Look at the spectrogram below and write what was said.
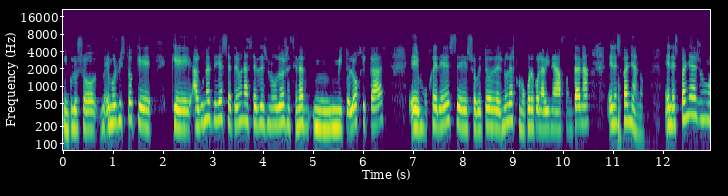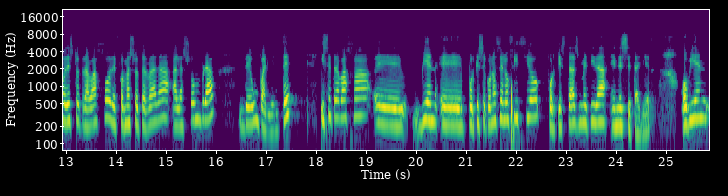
Incluso hemos visto que, algunas de ellas se atreven a hacer desnudos, escenas mm, mitológicas, eh, mujeres, eh, sobre todo desnudas, como ocurre con la Vina Fontana. En España no. En España es un modesto trabajo de forma soterrada a la sombra de un pariente y se trabaja eh, bien eh, porque se conoce el oficio, porque estás metida en ese taller. O bien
